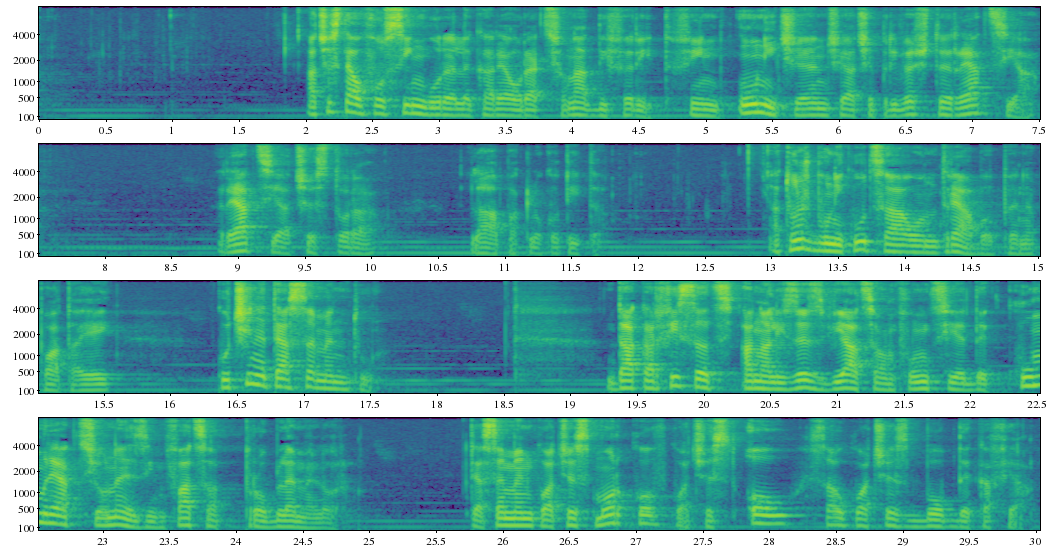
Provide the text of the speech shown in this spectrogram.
acestea au fost singurele care au reacționat diferit, fiind unice în ceea ce privește reacția, reacția acestora la apa clocotită. Atunci bunicuța o întreabă pe nepoata ei, cu cine te asemeni tu? Dacă ar fi să-ți analizezi viața în funcție de cum reacționezi în fața problemelor, te asemeni cu acest morcov, cu acest ou sau cu acest bob de cafea.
